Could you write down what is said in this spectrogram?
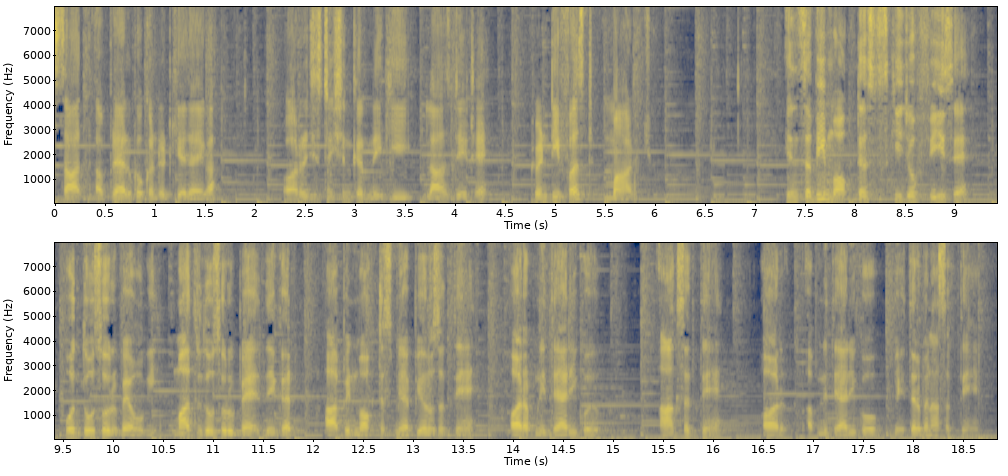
7 अप्रैल को कंडक्ट किया जाएगा और रजिस्ट्रेशन करने की लास्ट डेट है ट्वेंटी मार्च। इन सभी मॉक टेस्ट की जो फ़ीस है, वो दो सौ रुपये होगी। मात्र दो सौ रुपये देकर आप इन मॉक टेस्ट में अपियर हो सकते हैं और अपनी तैयारी को आंक सकते हैं। और अपनी तैयारी को बेहतर बना सकते हैं।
